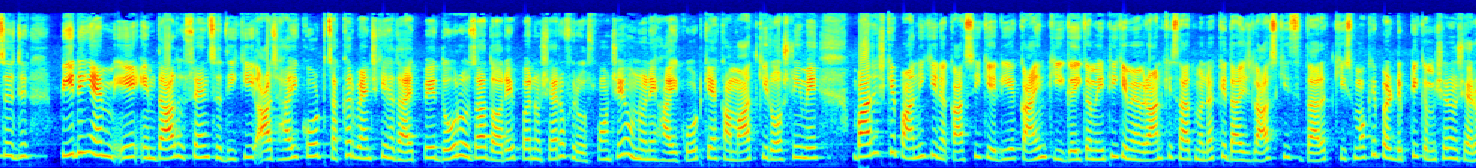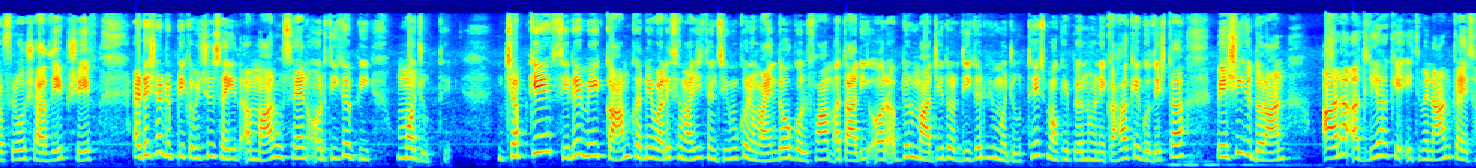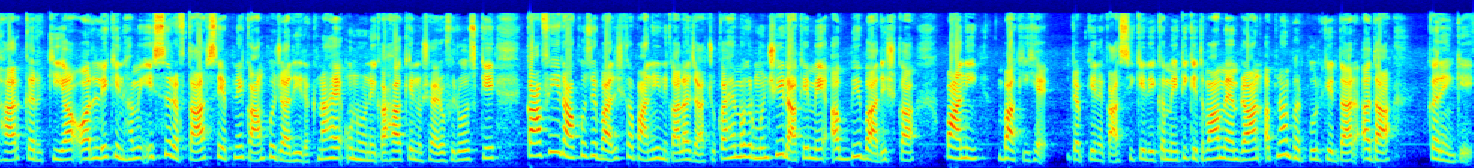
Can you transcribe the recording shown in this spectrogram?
P D M A Imdad Hussain Siddiqui आज हाई कोर्ट सक्कर बेंच की हदायत पे दो रोज़ा दौरे पर नौशहर फिरोज पहुँचे। उन्होंने हाई कोर्ट के अहकाम की रोशनी में बारिश के पानी की निकासी के लिए कायम की गई। कमेटी के मेबरान के साथ मनक़दा इजलास की सदारत की। इस मौके पर deputy commissioner Naushahro Feroze Shahzeb Sheikh, additional deputy commissioner Saeed Ammar Hussain और दीगर भी मौजूद थे। जबकि ज़िले में काम करने वाली समाजी तंजीमों के नुमाइंदों गुलफाम अतारी और अब्दुल माजिद और दीगर भी मौजूद थे। इस मौके पर उन्होंने कहा कि गुजशत पेशी के दौरान आला अदलिया के इतमान का इजहार कर किया और लेकिन हमें इस रफ्तार से अपने काम को जारी रखना है। उन्होंने कहा कि नुशैर फिरोज़ के काफ़ी इलाकों से बारिश का पानी निकाला जा चुका है, मगर मुंशी इलाके में अब भी बारिश का पानी बाकी है, जबकि निकासी के लिए कमेटी के तमाम मेम्बरान अपना भरपूर किरदार अदा करेंगे।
